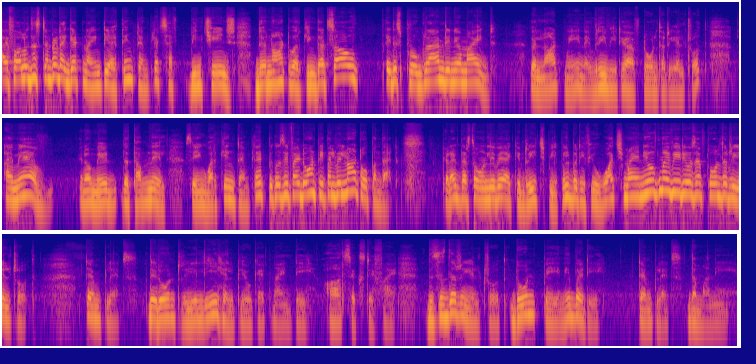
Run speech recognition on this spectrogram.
i follow this template i get 90 i think templates have been changed. They're not working. That's how it is programmed in your mind. Well not me. In every video i've told the real truth. I may have you know made the thumbnail saying working template because if I don't people will not open that. Correct? That's the only way I can reach people. But if you watch my any of my videos I've told the real truth templates they don't really help you get 90 or 65 this is the real truth don't pay anybody templates the money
